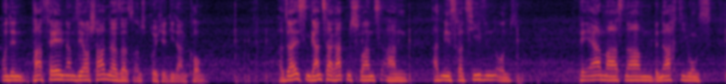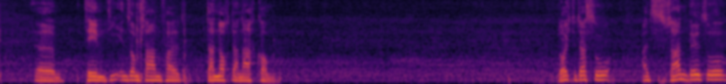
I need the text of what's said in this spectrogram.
Und in ein paar Fällen haben Sie auch Schadenersatzansprüche, die dann kommen. Also da ist ein ganzer Rattenschwanz an administrativen und PR-Maßnahmen, Benachrichtigungsthemen, die in so einem Schadenfall dann noch danach kommen. Leuchtet das so als Schadenbild so?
